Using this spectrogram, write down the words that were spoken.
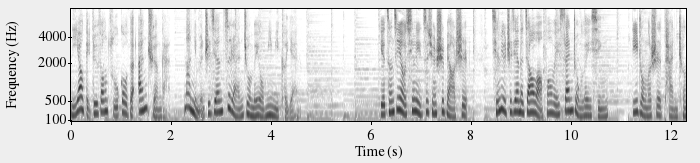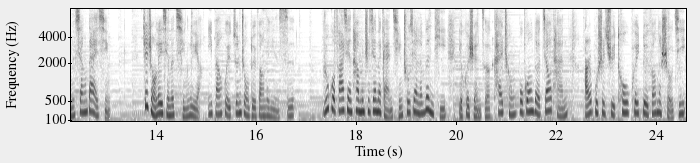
你要给对方足够的安全感，那你们之间自然就没有秘密可言。”也曾经有心理咨询师表示，情侣之间的交往分为三种类型。第一种呢是坦诚相待型，这种类型的情侣啊，一般会尊重对方的隐私。如果发现他们之间的感情出现了问题，也会选择开诚布公的交谈，而不是去偷窥对方的手机。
